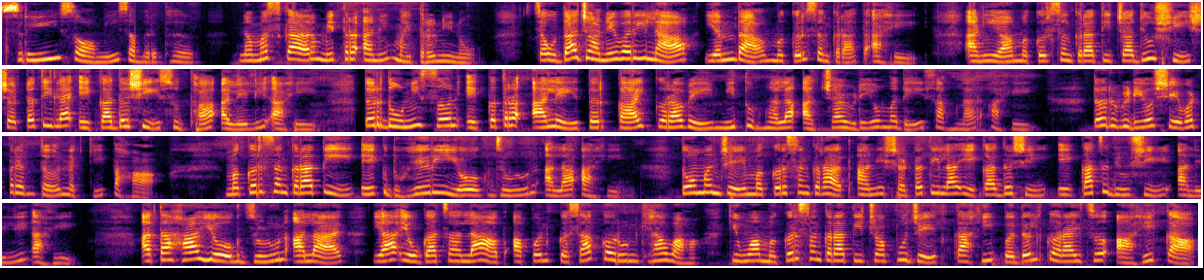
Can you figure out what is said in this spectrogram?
श्री स्वामी समर्थ. नमस्कार मित्र आणि मैत्रिणीनो. चौदा जानेवारीला यंदा मकर संक्रांत आहे. आणि या मकर संक्रांतीच्या दिवशी षटतीला एकादशी सुद्धा आलेली आहे. तर दोन्ही सण एकत्र आले तर काय करावे मी तुम्हाला आजच्या व्हिडिओमध्ये सांगणार आहे. तर व्हिडिओ शेवटपर्यंत नक्की पहा. मकर संक्रांती एक दुहेरी योग जुळून आला आहे. तो म्हणजे मकर संक्रांत आणि षटतीला एकादशी एकाच दिवशी आलेली आहे. आता हा योग जुळून आलाय या योगाचा लाभ आपण कसा करून घ्यावा किंवा मकर संक्रांतीच्या पूजेत काही बदल करायचं आहे का?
